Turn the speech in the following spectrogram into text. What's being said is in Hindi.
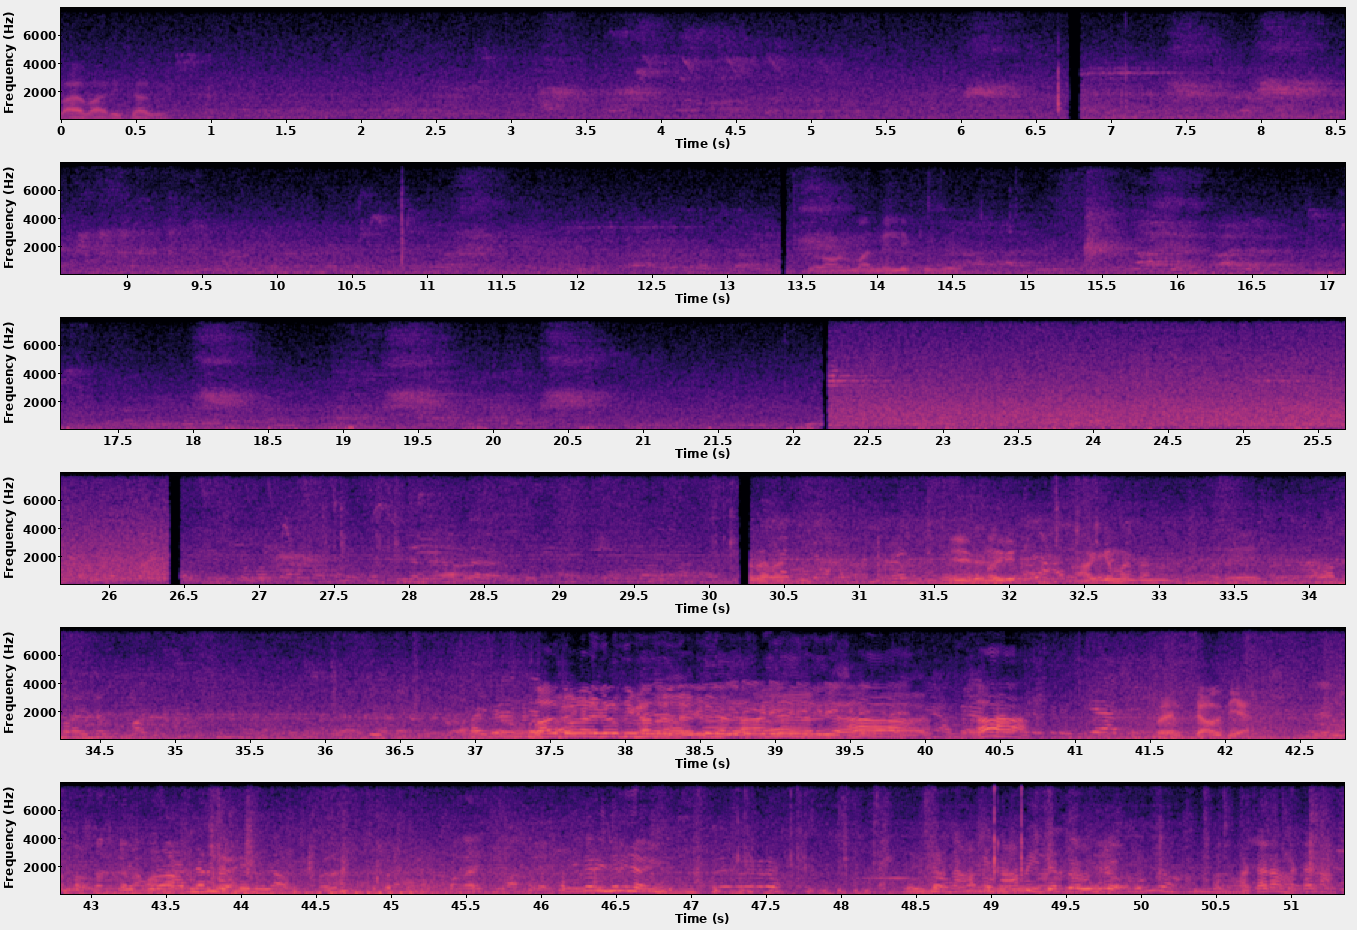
बाय बारिश आ गई राउंड मारने लेके गए आगे मत थोड़ा इधर दिखा दो हाँ जाओ दिया इधर इधर जाएँगे इधर नाम है। नाम है इधर हटा ना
